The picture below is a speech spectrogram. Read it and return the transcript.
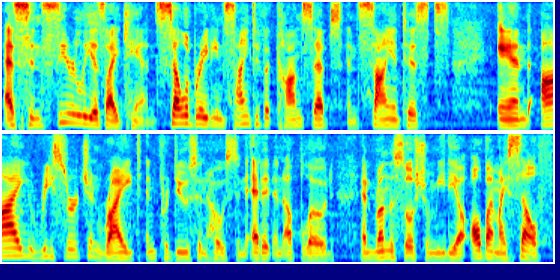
as sincerely as I can, celebrating scientific concepts and scientists. And I research and write and produce and host and edit and upload and run the social media all by myself.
